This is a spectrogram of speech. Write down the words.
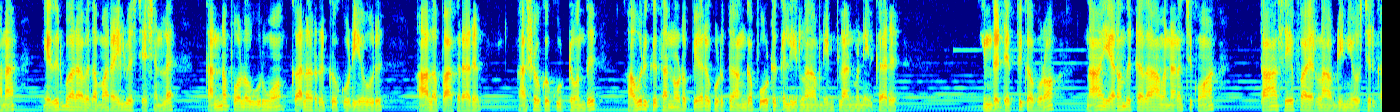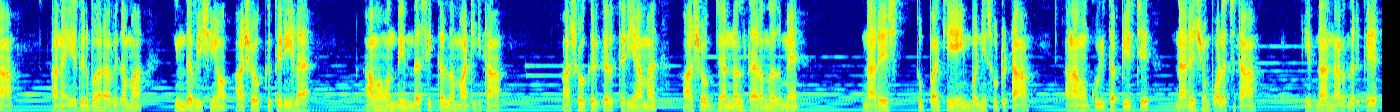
ஆனால் எதிர்பாரா விதமாக ரயில்வே ஸ்டேஷனில் தன்னை போல உருவம் கலர் இருக்கக்கூடிய ஒரு ஆளை பார்க்குறாரு. அசோக்கை கூப்பிட்டு வந்து அவருக்கு தன்னோட பேரை கொடுத்து அங்கே போட்டு தள்ளிடலாம் அப்படின்னு பிளான் பண்ணியிருக்காரு. இந்த டெத்துக்கு அப்புறம் நான் இறந்துட்டதா அவன் நினச்சிக்குவான். தான் சேஃப் ஆயிடலாம் அப்படின்னு யோசிச்சிருக்கான். ஆனால் எதிர்பாரா விதமாக இந்த விஷயம் அசோக்கு தெரியல. அவன் வந்து இந்த சிக்கலில் மாட்டிக்கிட்டான். அசோக் இருக்கிறது தெரியாமல் அசோக் ஜன்னல் திறந்ததுமே நரேஷ் துப்பாக்கியை எய்ம் பண்ணி சுட்டுட்டான். ஆனால் அவன் குறி தப்பிடுச்சு நரேஷும் பொழைச்சிட்டான். இதுதான் நடந்திருக்கு.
